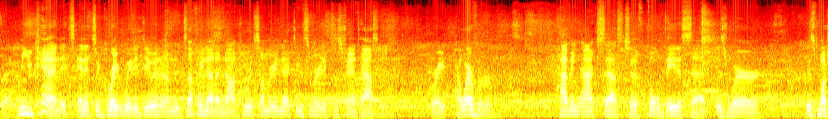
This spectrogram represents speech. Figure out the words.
Right. I mean, you can, it's, and it's a great way to do it, and I'm, it's definitely not a knock towards summary indexing. Summary index is fantastic, right? However, having access to the full data set is where is much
